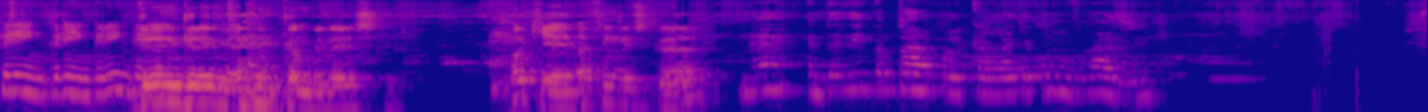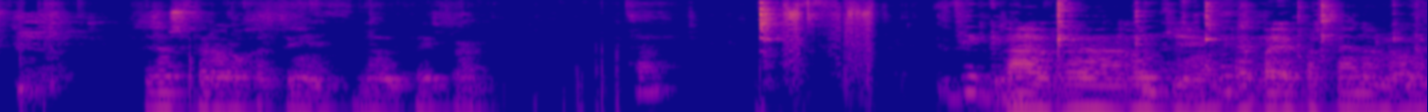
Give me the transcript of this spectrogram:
Green, green, green, green. Green, green, green combination. Okay, I think it's good. Ναι, επειδή είπε πάρα πολύ καλά και ακόμα βγάζει. Θες να σου φέρω άλλο χαρτί, another paper. Vegan. Ah, uh, okay. Επα- Επαρθένω λόγω, δεν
